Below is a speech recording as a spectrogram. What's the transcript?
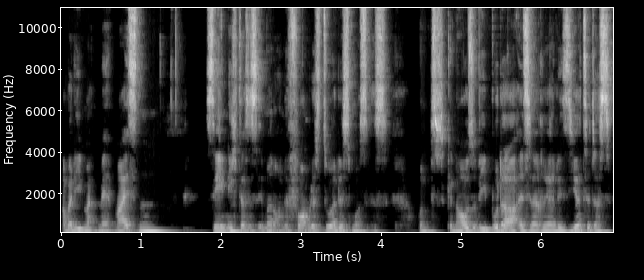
Aber die meisten sehen nicht, dass es immer noch eine Form des Dualismus ist. Und genauso wie Buddha, als er realisierte, dass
